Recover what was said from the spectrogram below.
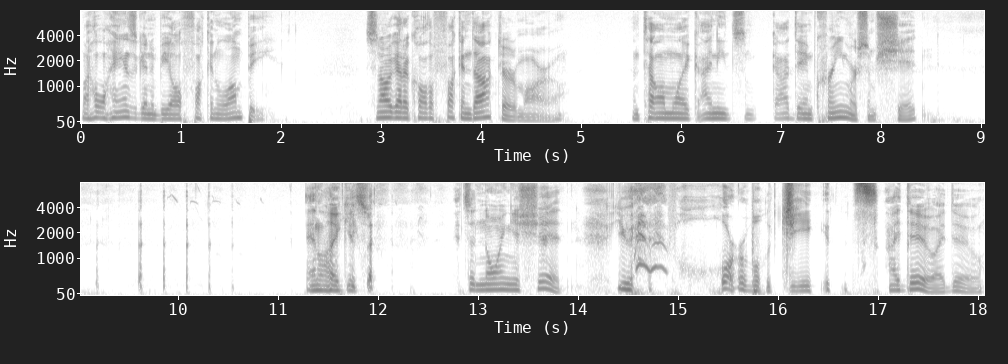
my whole hand's gonna be all fucking lumpy. So now I gotta call the fucking doctor tomorrow, and tell him like I need some goddamn cream or some shit. and like it's, it's annoying as shit. You have horrible genes, I do, I do.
